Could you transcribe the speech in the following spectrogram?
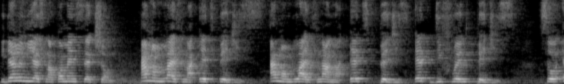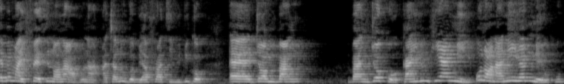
idelu yes na comment section. Anọ m live na 8 pages. Anọ m live na na 8 pages 8 different pages. So ebe my face nọ na-abụ na achalugo biafra tv biko ee john banjoko can you hear me? Ụnọ na n'ihe m na-ekwu.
